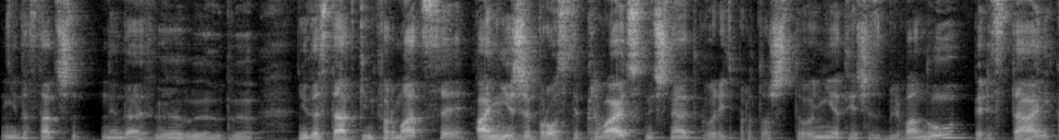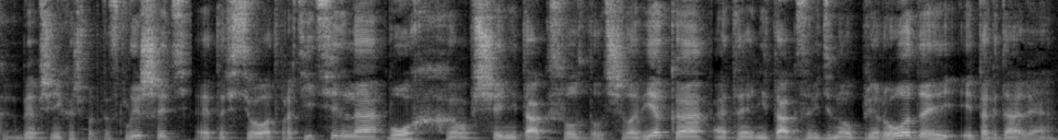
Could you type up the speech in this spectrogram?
недостаточно, недо- недостатки информации. Они же просто открываются, начинают говорить про то, что нет, я сейчас блевану, перестань, как бы я вообще не хочу про это слышать, это все отвратительно, Бог вообще не так создал человека, это не так заведено природой и так далее.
